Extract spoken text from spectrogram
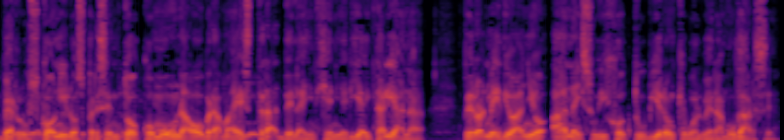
Berlusconi los presentó como una obra maestra de la ingeniería italiana, pero al medio año Ana y su hijo tuvieron que volver a mudarse.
